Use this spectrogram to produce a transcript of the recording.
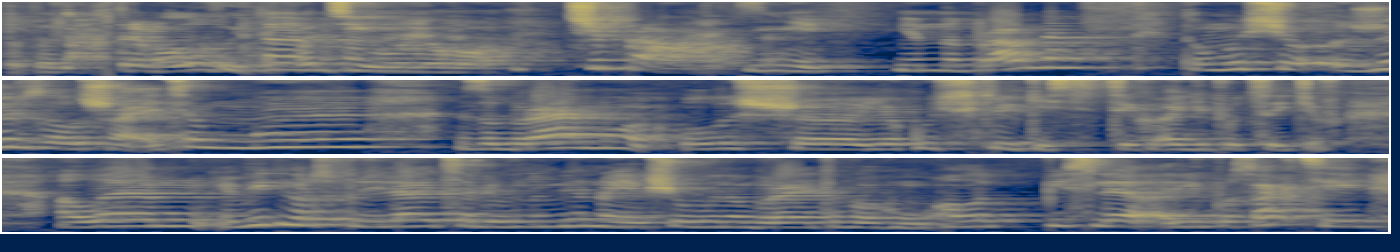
Тобто так, треба ловити по тілу його. Чи правда це? Ні, ні, неправда, тому що жир залишається. Ми забираємо лише якусь кількість цих адіпоцитів, але він розподіляється рівномірно, якщо ви набираєте вагу. Але після ліпосакції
